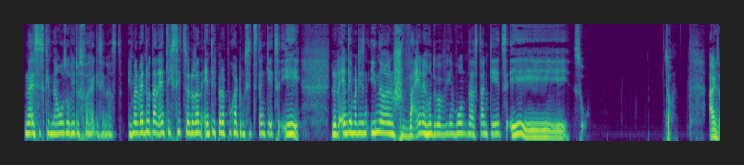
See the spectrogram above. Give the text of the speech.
Na, es ist genauso, wie du es vorher gesehen hast. Ich meine, wenn du dann endlich sitzt, wenn du dann endlich bei der Buchhaltung sitzt, dann geht's eh. Wenn du endlich mal diesen inneren Schweinehund überwunden hast, dann geht's eh so. So. Also,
